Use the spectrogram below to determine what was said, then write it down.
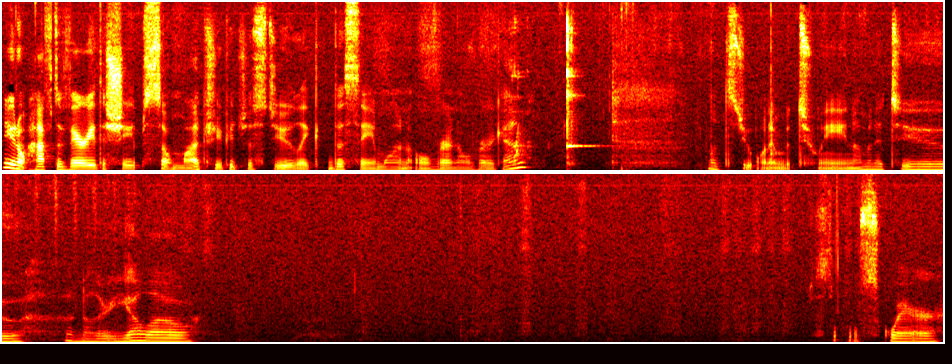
You don't have to vary the shapes so much. You could just do like the same one over and over again. Let's do one in between. I'm going to do another yellow. Just a little square.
